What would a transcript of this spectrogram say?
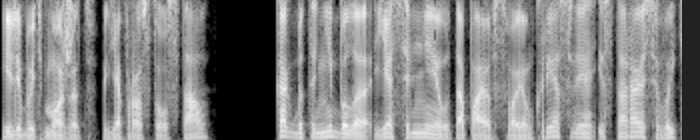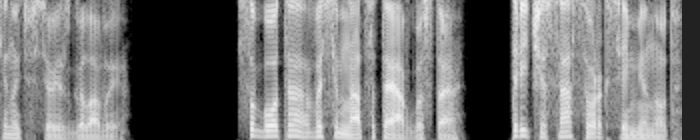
Или, быть может, я просто устал? Как бы то ни было, я сильнее утопаю в своем кресле и стараюсь выкинуть все из головы. Суббота, 18 августа. 3 часа 47 минут.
